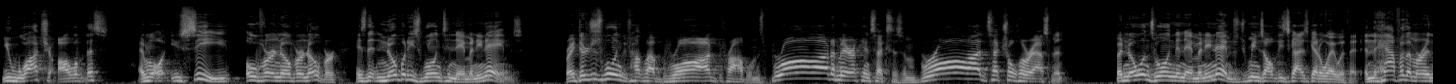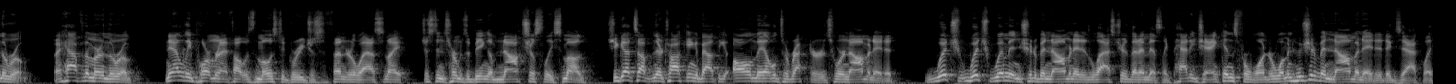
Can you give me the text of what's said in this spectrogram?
You watch all of this, and what you see over and over and over is that nobody's willing to name any names. Right? They're just willing to talk about broad problems, broad American sexism, broad sexual harassment, but no one's willing to name any names, which means all these guys get away with it. And the half of them are in the room. Right? Half of them are in the room. Natalie Portman, I thought, was the most egregious offender last night, just in terms of being obnoxiously smug. She gets up and they're talking about the all male directors who are nominated. Which which women should have been nominated last year that I missed? Like Patty Jenkins for Wonder Woman? Who should have been nominated exactly?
